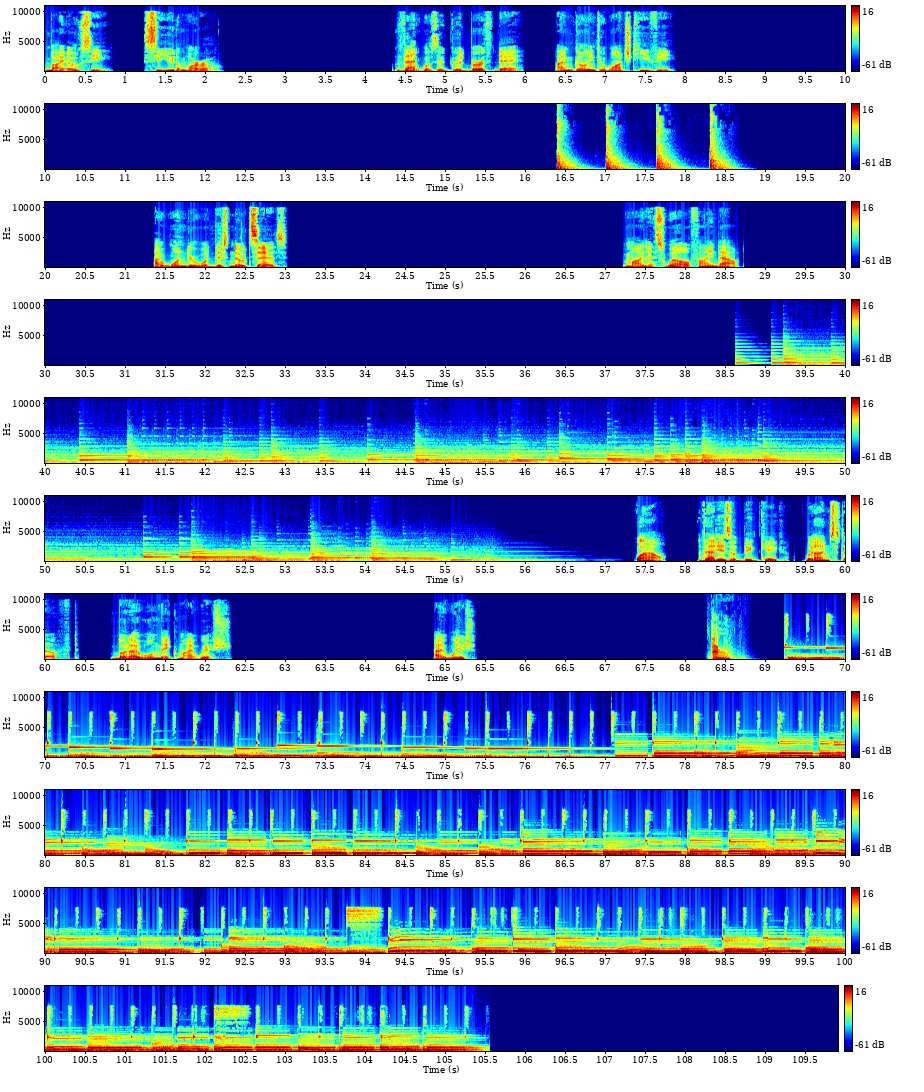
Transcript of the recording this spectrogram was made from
Bye OC. See you tomorrow. That was a good birthday. I'm going to watch TV. I wonder what this note says. Minus well find out. Wow. That is a big cake, but I'm stuffed. But I will make my wish. I wish. Ow.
